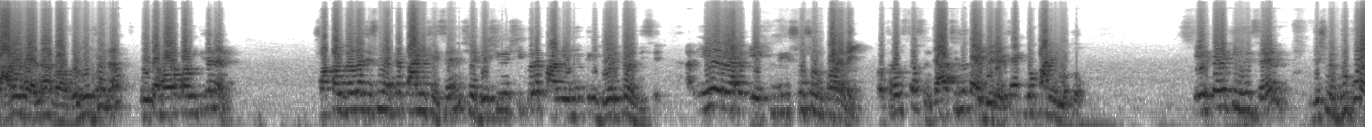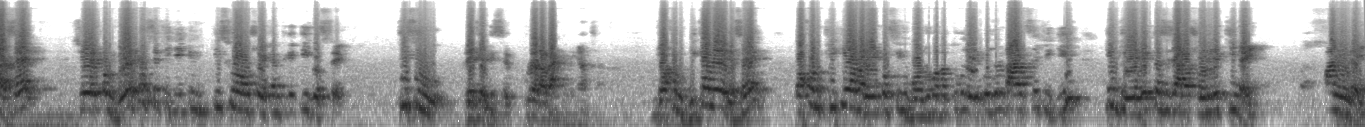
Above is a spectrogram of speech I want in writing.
গাঢ় হয় না বা হলুদ হয় না? ওইটা হওয়ার কারণ কি জানেন? সকালবেলা যে একটা পানি খেয়েছেন, সে বেশি বেশি করে পানি এখান থেকে বের করে দিছে। আর এর এখান থেকে শোষণ করে নাই। কথা বুঝতে পারছেন যা ছিল তাই বের একদম পানির মতো। এরপরে কি হয়েছে? যে সময় দুপুর আছে, সে এরকম বের করছে ঠিকই, কিন্তু কিছু অংশ এখান থেকে কি করছে? কিছু রেখে দিছে, পুরোটা রাখেনি আচ্ছা। যখন বিকাল হয়ে গেছে, তখন ঠিকই আবার এই কোচিং বর্জ্য পদার্থগুলো এই পর্যন্ত আসছে ঠিকই, কিন্তু এ দেখতেছে যে আমার শরীরে কি নাই, পানি নাই।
